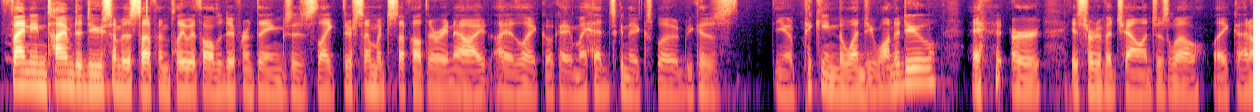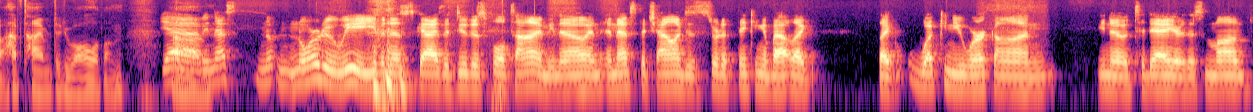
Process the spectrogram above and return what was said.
finding time to do some of the stuff and play with all the different things is like there's so much stuff out there right now. I, I like okay, my head's gonna explode because you know picking the ones you want to do or is sort of a challenge as well. Like I don't have time to do all of them. Yeah, I mean that's no, nor do we even as guys that do this full time, you know, and and that's the challenge is sort of thinking about like like what can you work on, you know, today or this month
